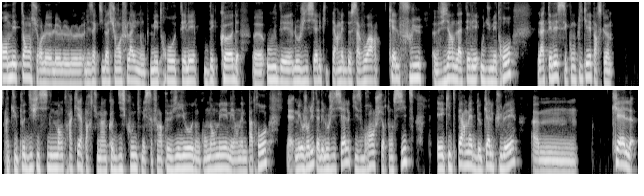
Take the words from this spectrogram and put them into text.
en mettant sur les activations offline, donc métro, télé, des codes euh, ou des logiciels qui te permettent de savoir quel flux vient de la télé ou du métro. La télé, c'est compliqué parce que tu peux difficilement traquer, à part si tu mets un code discount, mais ça fait un peu vieillot, donc on en met, mais on n'aime pas trop. Mais aujourd'hui, tu as des logiciels qui se branchent sur ton site et qui te permettent de calculer euh, quel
